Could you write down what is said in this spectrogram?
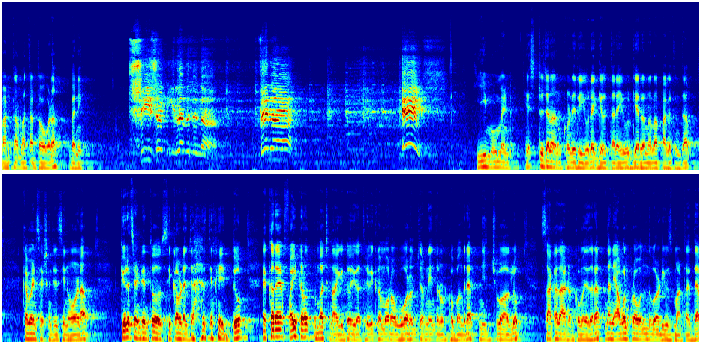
ಮಾಡ್ತಾ ಮಾತಾಡ್ತಾ ಹೋಗೋಣ. ಬನ್ನಿ. Season 11 winner. Winner is ಈ ಮೂಮೆಂಟ್ ಎಷ್ಟು ಜನ ಅಂದ್ಕೊಂಡಿರಿ ಇವರೇ ಗೆಲ್ತಾರೆ ಇವ್ರಿಗೆ ರನ್ನರ್ ಅಪ್ ಆಗುತ್ತೆ ಅಂತ. ಕಮೆಂಟ್ ಸೆಕ್ಷನ್ ತಿಳಿಸಿ ನೋಡೋಣ. ಕ್ಯೂರಿಯಾಸಿಟಿ ಅಂತೂ ಸಿಕ್ಕಾಪಟ್ಟೆ ಜಾಸ್ತಿನೇ ಇತ್ತು. ಯಾಕಂದರೆ ಫೈಟ್ ಅನ್ನೋದು ತುಂಬ ಚೆನ್ನಾಗಿತ್ತು. ಈಗ ತ್ರಿವಿಕ್ರಮ್ ಅವರ ಓವರ್ ಜರ್ನಿ ಅಂತ ನೋಡ್ಕೊಬಂದರೆ ನಿಜವಾಗ್ಲೂ ಸಾಕಾದ ಆಟ ಆಡ್ಕೊಂಬಂದಿದ್ದಾರೆ ನಾನು ಯಾವಾಗಲೂ ಕೂಡ ಒಂದು ವರ್ಡ್ ಯೂಸ್ ಮಾಡ್ತಾ ಇದ್ದೆ.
